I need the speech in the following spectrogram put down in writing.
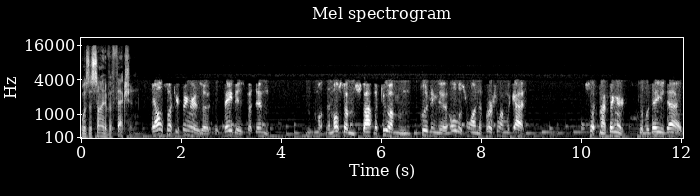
was a sign of affection. They all suck your finger as, a, as babies, but then the most of them stop. But two of them, including the oldest one, the first one we got, sucked my finger till the day he died.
